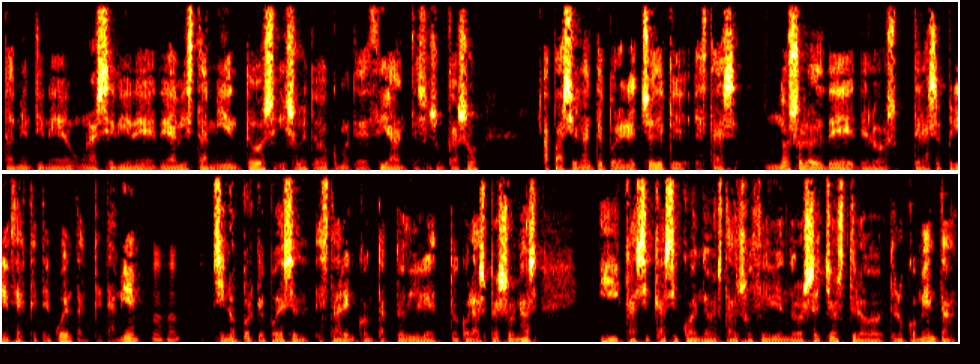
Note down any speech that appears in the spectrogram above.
también tiene una serie de, de, avistamientos y sobre todo, como te decía antes, es un caso apasionante por el hecho de que estás no solo de, de los de las experiencias que te cuentan, que también, uh -huh. sino porque puedes estar en contacto directo con las personas y casi casi cuando están sucediendo los hechos te lo, te lo comentan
